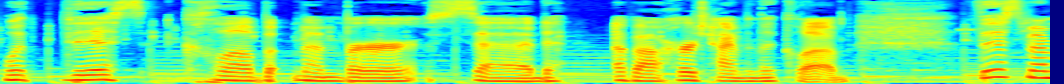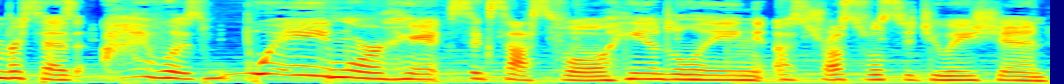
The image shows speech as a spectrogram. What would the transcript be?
what this club member said about her time in the club. This member says, I was way more ha- successful handling a stressful situation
